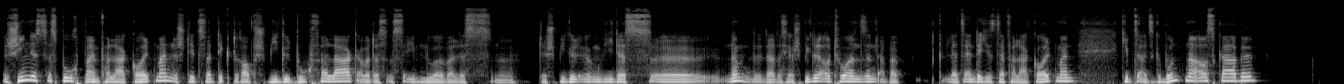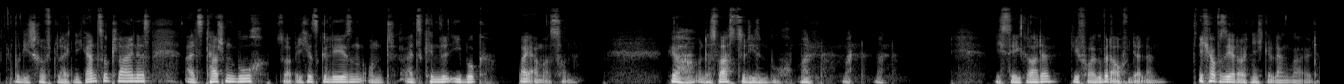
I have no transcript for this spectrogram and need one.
Erschienen ist das Buch beim Verlag Goldmann. Es steht zwar dick drauf Spiegel Buchverlag, aber das ist eben nur, weil es ne, der Spiegel irgendwie das, äh, ne, da das ja Spiegelautoren sind, aber letztendlich ist der Verlag Goldmann. Gibt es als gebundene Ausgabe, wo die Schrift vielleicht nicht ganz so klein ist, als Taschenbuch, so habe ich es gelesen, und als Kindle E-Book bei Amazon. Ja, und das war's zu diesem Buch. Mann, Mann, Mann. Ich sehe gerade, die Folge wird auch wieder lang. Ich hoffe, sie hat euch nicht gelangweilt.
